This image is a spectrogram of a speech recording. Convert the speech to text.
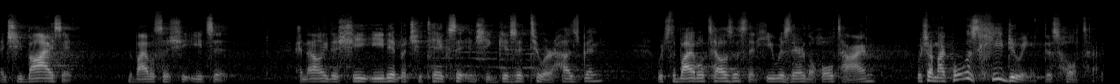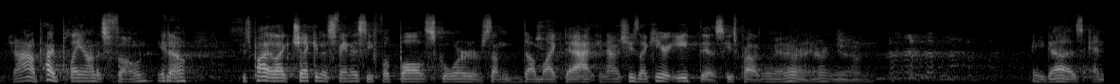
And she buys it. The Bible says she eats it. And not only does she eat it, but she takes it and she gives it to her husband, which the Bible tells us that he was there the whole time. Which I'm like, what was he doing this whole time? You know, I'm probably playing on his phone, you know? He's probably like checking his fantasy football score or something dumb like that, you know? And she's like, here, eat this. He's probably, you know. And he does. And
